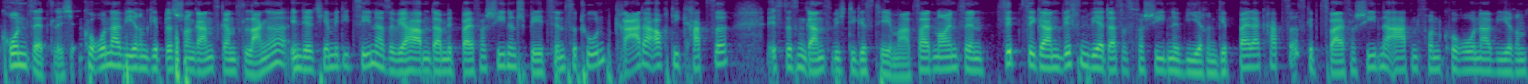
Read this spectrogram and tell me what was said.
Grundsätzlich, Coronaviren gibt es schon ganz, ganz lange in der Tiermedizin. Also wir haben damit bei verschiedenen Spezien zu tun. Gerade auch die Katze ist es ein ganz wichtiges Thema. Seit 1970ern wissen wir, dass es verschiedene Viren gibt bei der Katze. Es gibt zwei verschiedene Arten von Coronaviren.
